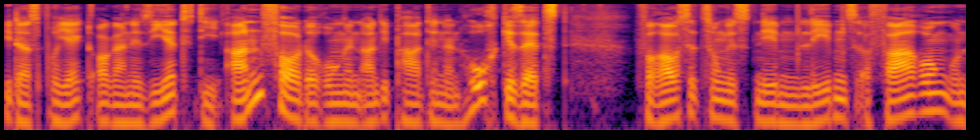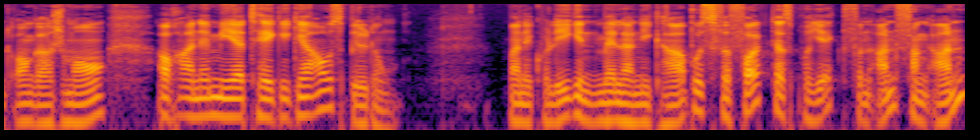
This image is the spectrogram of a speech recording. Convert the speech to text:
die das Projekt organisiert, die Anforderungen an die Patinnen hochgesetzt. Voraussetzung ist neben Lebenserfahrung und Engagement auch eine mehrtägige Ausbildung. Meine Kollegin Melanie Capus verfolgt das Projekt von Anfang an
